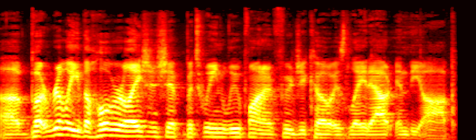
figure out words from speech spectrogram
uh, but really, the whole relationship between Lupin and Fujiko is laid out in the op.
